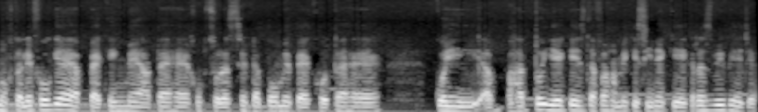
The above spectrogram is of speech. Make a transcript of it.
مختلف ہو گیا ہے، اب پیکنگ میں آتا ہے، خوبصورت سے ڈبوں میں پیک ہوتا ہے۔ کوئی اب حد تو یہ کہ اس دفعہ ہمیں کسی نے کیک رس بھی بھیجا۔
